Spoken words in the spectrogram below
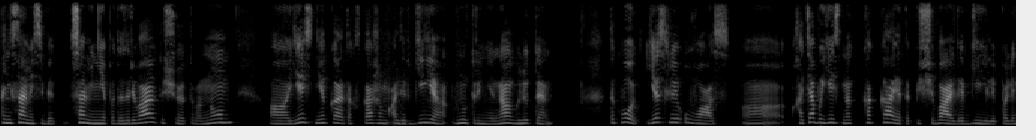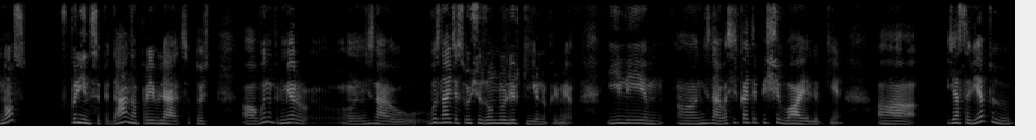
они сами себе, сами не подозревают еще этого, но а, есть некая, так скажем, аллергия внутренняя на глютен. Так вот, если у вас э, хотя бы есть какая-то пищевая аллергия или полинос, в принципе, да, она проявляется. То есть э, вы, например, э, не знаю, вы знаете свою сезонную аллергию, например, или, э, не знаю, у вас есть какая-то пищевая аллергия. Э, я советую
